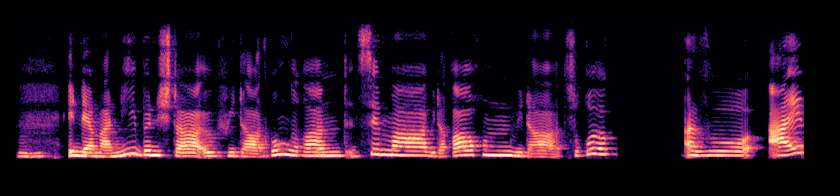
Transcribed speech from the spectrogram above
Mhm. In der Manie bin ich da irgendwie da und rumgerannt, ins Zimmer, wieder rauchen, wieder zurück. Also ein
